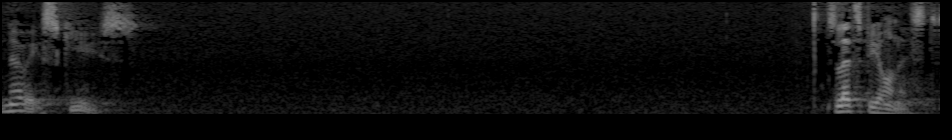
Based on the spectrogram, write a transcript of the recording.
no excuse. So let's be honest.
